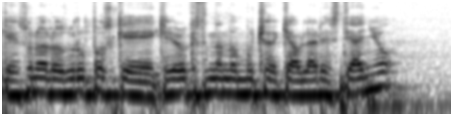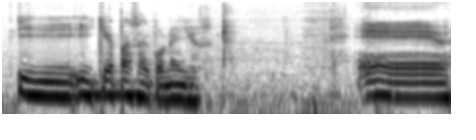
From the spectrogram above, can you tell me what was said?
que es uno de los grupos que, que yo creo que están dando mucho de qué hablar este año. ¿Y, y qué pasa con ellos? Eh,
